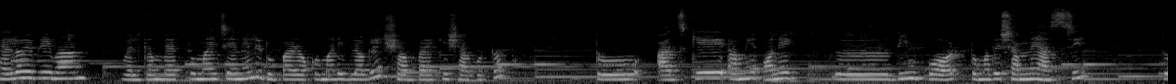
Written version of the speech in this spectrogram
Hello everyone, welcome back to my channel Rupa Rokomari ব্লগে সবাইকে স্বাগত। তো আজকে আমি অনেক দিন পর তোমাদের সামনে আসছি। তো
